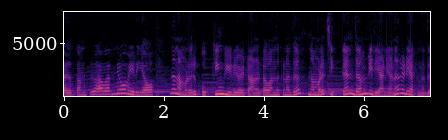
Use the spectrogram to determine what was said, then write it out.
Welcome to our new video ഇന്ന് നമ്മളൊരു കുക്കിംഗ് വീഡിയോ ആയിട്ടാണ് കേട്ടോ വന്നിരിക്കുന്നത് നമ്മൾ ചിക്കൻ ദം ബിരിയാണിയാണ് റെഡിയാക്കുന്നത്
